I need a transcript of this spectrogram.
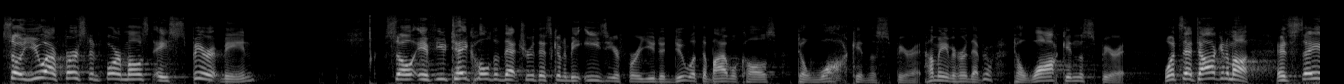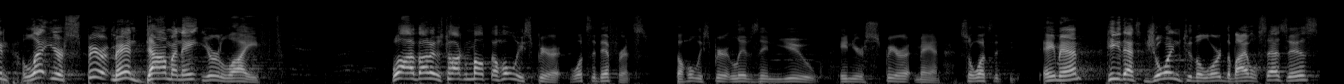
So you are first and foremost a spirit being. So if you take hold of that truth, it's going to be easier for you to do what the Bible calls to walk in the Spirit. How many of you heard that before? To walk in the Spirit. What's that talking about? It's saying, let your spirit man dominate your life. Well, I thought it was talking about the Holy Spirit. What's the difference? The Holy Spirit lives in you, in your spirit man. So what's the Amen? He that's joined to the Lord, the Bible says, is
